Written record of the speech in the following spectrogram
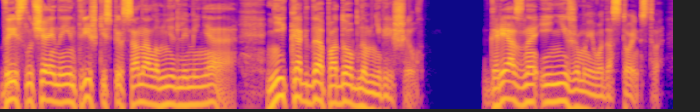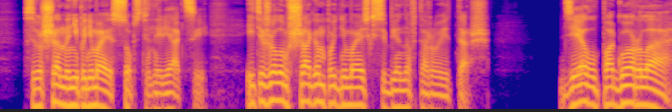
Да и случайные интрижки с персоналом не для меня. Никогда подобным не грешил. Грязно и ниже моего достоинства совершенно не понимая собственной реакции, и тяжелым шагом поднимаюсь к себе на второй этаж. Дел по горло.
